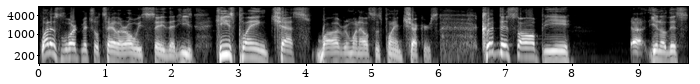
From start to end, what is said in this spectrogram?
What does Lord Mitchell Taylor always say that he's he's playing chess while everyone else is playing checkers? Could this all be, uh, you know, this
